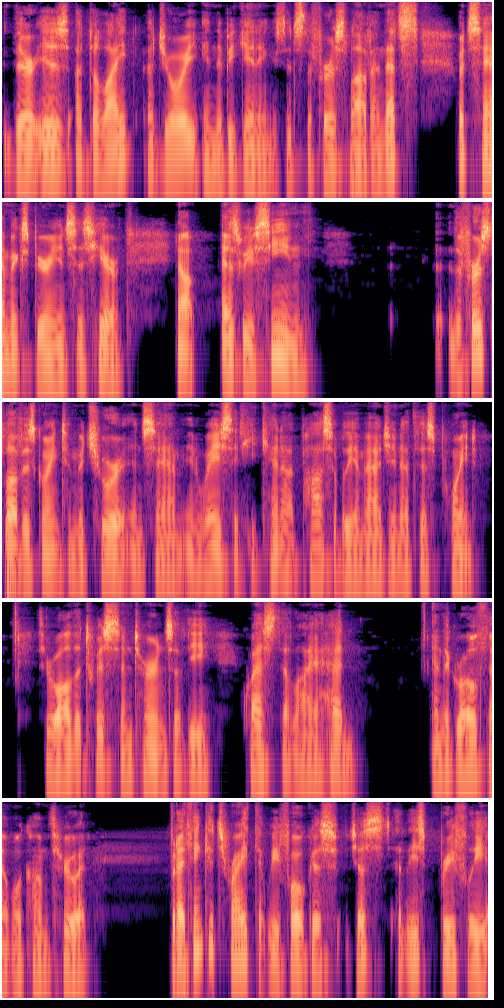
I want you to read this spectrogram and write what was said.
there is a delight, a joy in the beginnings. It's the first love, and that's what Sam experiences here. Now, as we've seen, the first love is going to mature in Sam in ways that he cannot possibly imagine at this point, through all the twists and turns of the quest that lie ahead and the growth that will come through it. But I think it's right that we focus just at least briefly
